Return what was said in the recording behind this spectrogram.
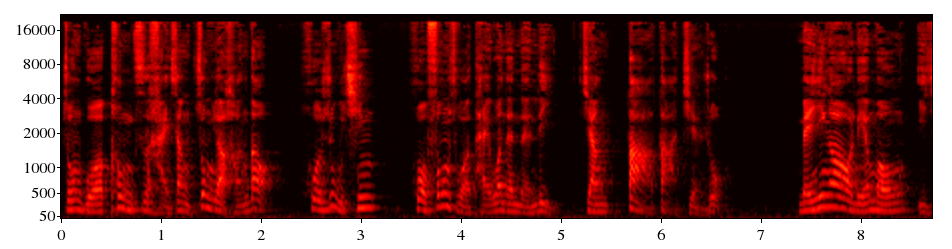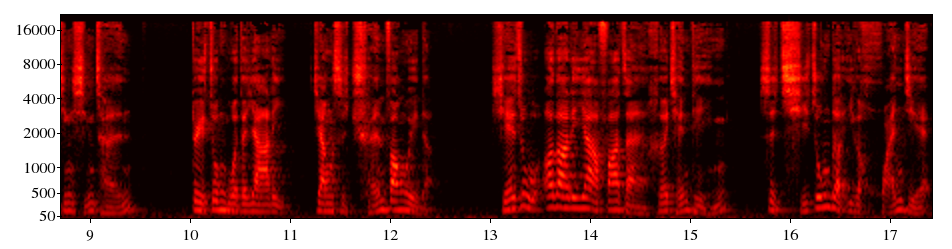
中国控制海上重要航道或入侵或封锁台湾的能力将大大减弱。美英澳联盟已经形成，对中国的压力将是全方位的，协助澳大利亚发展核潜艇。是其中的一个环节，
